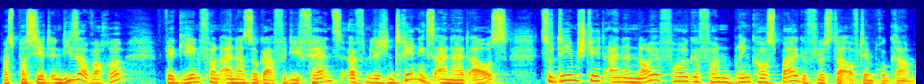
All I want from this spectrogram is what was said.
Was passiert in dieser Woche? Wir gehen von einer sogar für die Fans öffentlichen Trainingseinheit aus. Zudem steht eine neue Folge von Brinkhoffs Ballgeflüster auf dem Programm.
